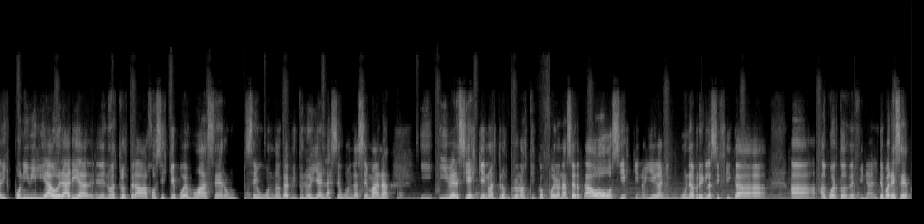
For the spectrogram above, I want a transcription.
disponibilidad horaria de, nuestros trabajos, si es que podemos hacer un segundo capítulo ya en la segunda semana y, ver si es que nuestros pronósticos fueron acertados o si es que no llega ninguna preclasificada a cuartos de final. ¿Te parece?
